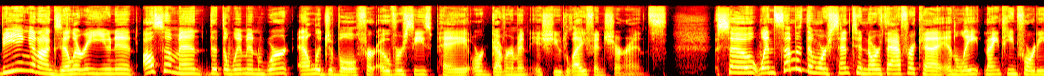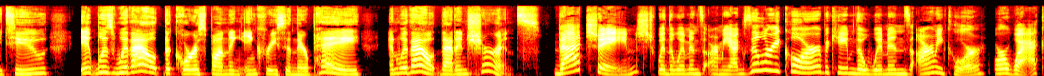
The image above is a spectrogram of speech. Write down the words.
Being an auxiliary unit also meant that the women weren't eligible for overseas pay or government issued life insurance. So, when some of them were sent to North Africa in late 1942, it was without the corresponding increase in their pay and without that insurance. That changed when the Women's Army Auxiliary Corps became the Women's Army Corps, or WAC,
